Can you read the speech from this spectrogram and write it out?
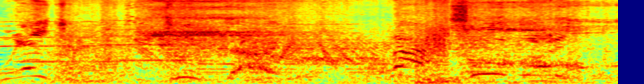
ウェイチェ勝負あり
